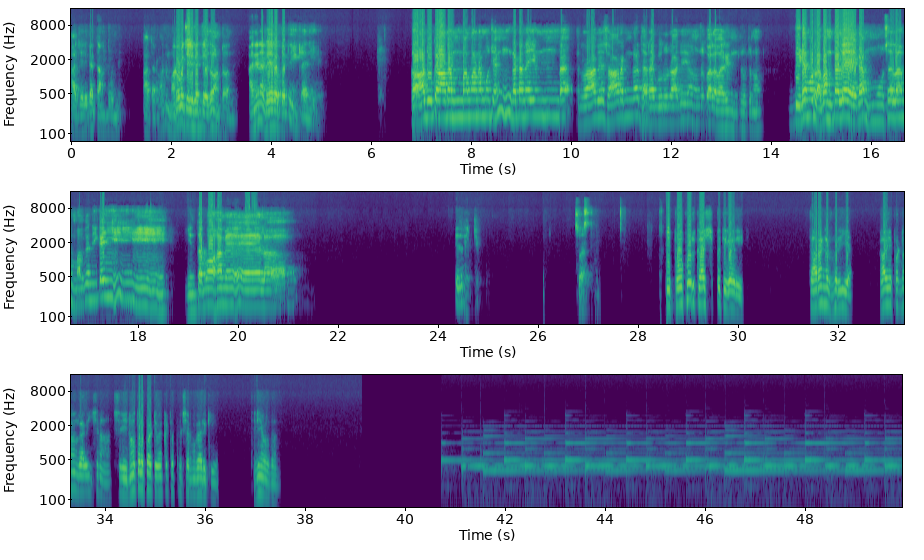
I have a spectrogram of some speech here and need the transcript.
ఆ జలికత్త అంటుంది. ఆ తర్వాత మరొక జలికత్త ఏదో అంటోంది. అని నా వేరొకటి ఇట్లని. కాదు కాదమ్మ మనము చెంగటనయుండ రావే సారంగధర గురు రాజయంసు బలవరించుతును బిడము రవంతలేక ముసల మగనికై ఇంత మోహమేలా స్వస్తి. ఈ పోకూరు కాశీపతి గారి తారంగధరియ కావ్య పట్టణం గావించిన శ్రీ నూతలపాటి వెంకటరత్న శర్మ గారికి периода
